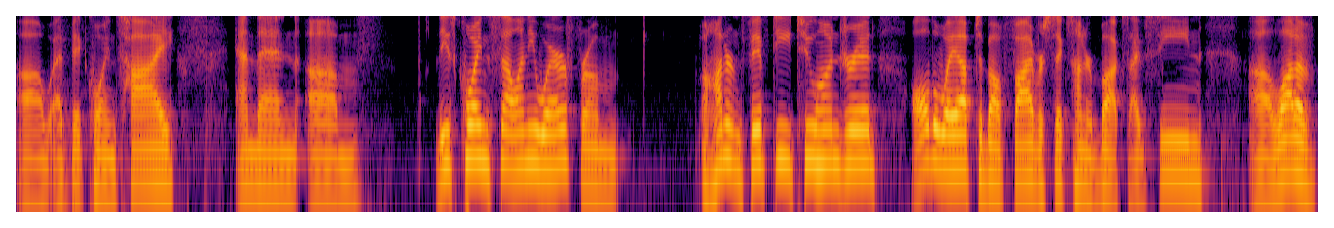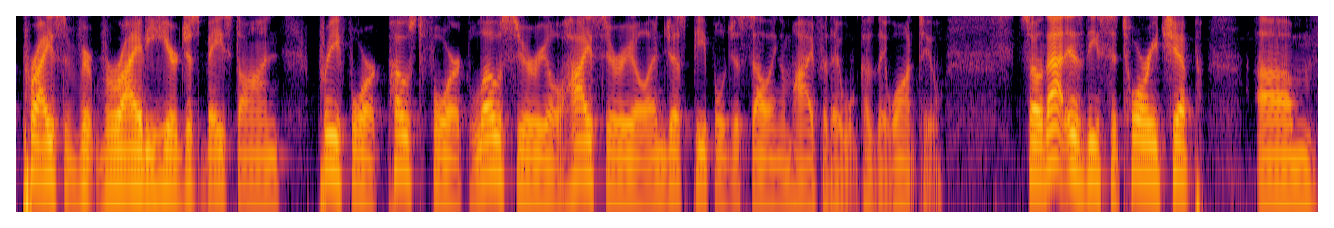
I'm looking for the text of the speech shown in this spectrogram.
uh, at Bitcoin's high. And then um, these coins sell anywhere from 150, 200, all the way up to about five or 600 bucks. I've seen a lot of price variety here just based on pre-fork, post-fork, low serial, high serial, and just people just selling them high for they because they want to. So that is the Satori chip. Um,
